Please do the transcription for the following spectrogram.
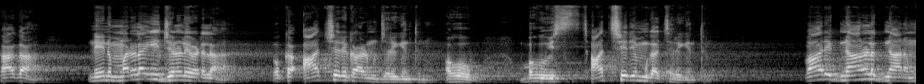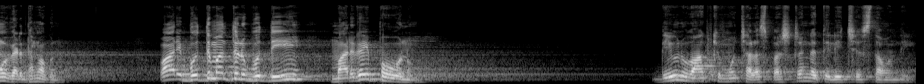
కాగా నేను మరల ఈ జనుల ఎడల ఒక ఆశ్చర్యకారం జరిగింతును. అహో బహు విస్ ఆశ్చర్యంగా జరిగింతును. వారి జ్ఞానుల జ్ఞానము వ్యర్థమగును. వారి బుద్ధిమంతుల బుద్ధి మరుగైపోవును. దేవుని వాక్యము చాలా స్పష్టంగా తెలియచేస్తూ ఉంది.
